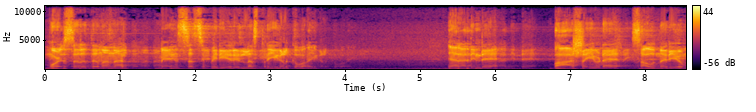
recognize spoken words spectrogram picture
മുഴസറത്ത് എന്ന് പറഞ്ഞാൽ മെൻസസ് പീരീഡിലുള്ള സ്ത്രീകൾക്ക് പറയും ഞാൻ അതിന്റെ ഭാഷയുടെ സൗന്ദര്യവും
